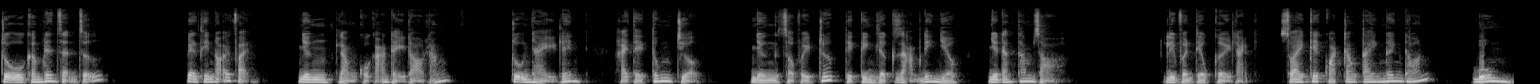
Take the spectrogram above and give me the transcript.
Trụ cầm lên giận dữ. Miệng thì nói vậy, nhưng lòng của gã đầy đỏ lắng. Trụ nhảy lên, hai tay tung trưởng, nhưng so với trước thì kinh lực giảm đi nhiều, như đang thăm dò. Lý Vân Tiêu cười lạnh, xoay cây quạt trong tay nghênh đón. Bùm!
